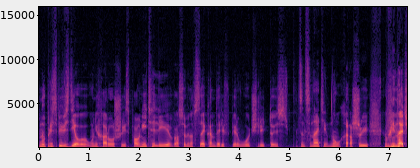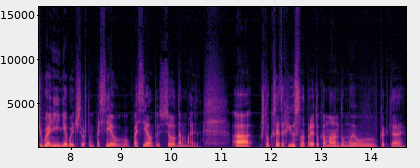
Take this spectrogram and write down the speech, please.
ну, в принципе, везде у них хорошие исполнители, особенно в секондаре в первую очередь, то есть Цинциннати, ну, хороши, как бы иначе бы они и не были четвертым посев, посевом, то есть все нормально. А, что касается Хьюстона, про эту команду мы как-то,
